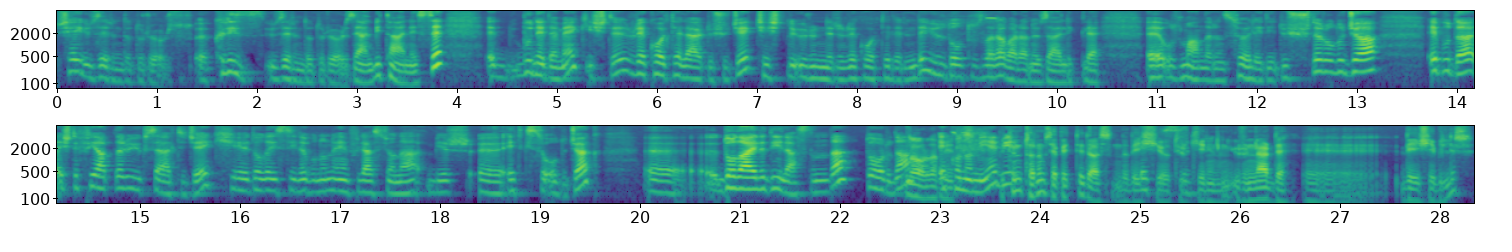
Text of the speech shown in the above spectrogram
şey üzerinde duruyoruz. E, kriz üzerinde duruyoruz. Yani bir tanesi e, bu ne demek? İşte rekolteler düşecek. Çeşitli ürünlerin rekoltelerinde yüzde otuzlara varan özellikle e, uzmanların söylediği düşüşler olacağı. E bu da işte fiyatları yükseltecek. E, dolayısıyla bunun enflasyona bir e, etkisi olacak. E, dolaylı değil aslında. Doğrudan, Doğrudan bir- ekonomiye bir Bütün tarım sepeti de aslında değişiyor. Türkiye'nin ürünler de e, değişebilir.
